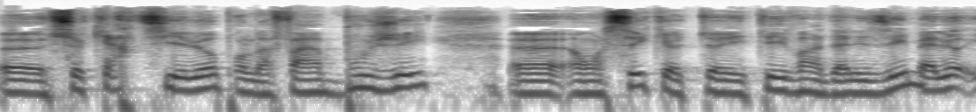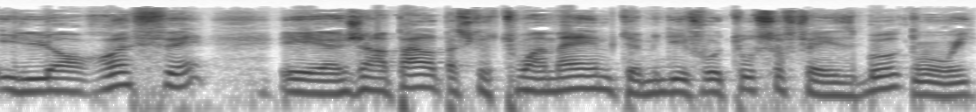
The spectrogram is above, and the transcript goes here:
euh, ce quartier-là, pour le faire bouger. Euh, on sait que tu as été vandalisé, mais là, ils l'ont refait. Et euh, j'en parle parce que toi-même, tu as mis des photos sur Facebook. Oui, oui.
